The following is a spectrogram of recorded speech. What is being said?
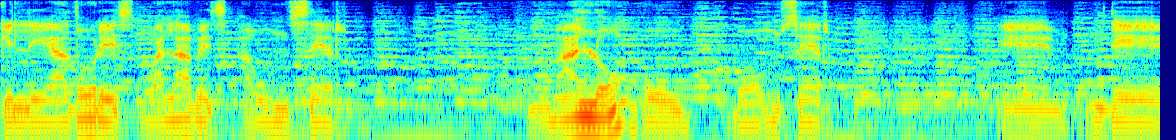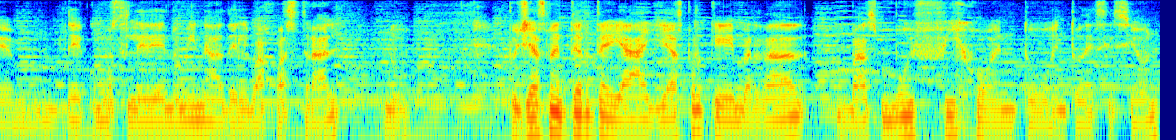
que le adores o alabes a un ser malo o, un ser eh, de, de como se le denomina del bajo astral, ¿no? Pues ya es meterte ya, ya es porque en verdad vas muy fijo en tu, en tu decisión,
